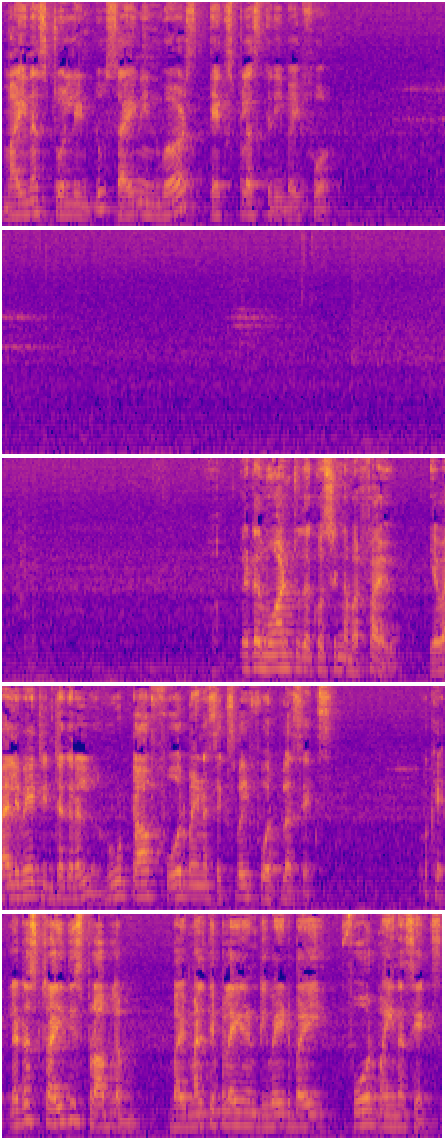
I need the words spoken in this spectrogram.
minus 12 into sine inverse x plus 3 by 4. Let us move on to the question number 5. Evaluate integral root of 4 minus x by 4 plus x. Okay, let us try this problem by multiplying and divide by 4 minus x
